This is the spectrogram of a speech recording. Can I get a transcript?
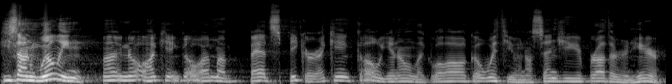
he's unwilling, well, no, I can't go. I'm a bad speaker. I can't go. You know, like, well, I'll go with you and I'll send you your brother and here.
